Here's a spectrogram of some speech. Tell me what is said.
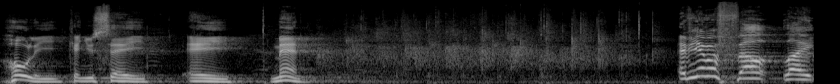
holy. Can you say amen? Have you ever felt like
